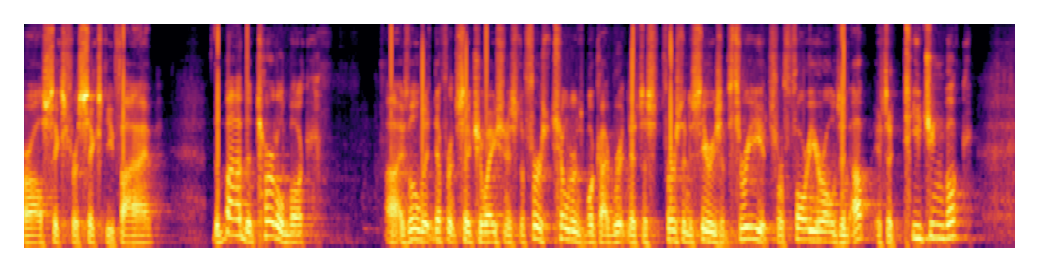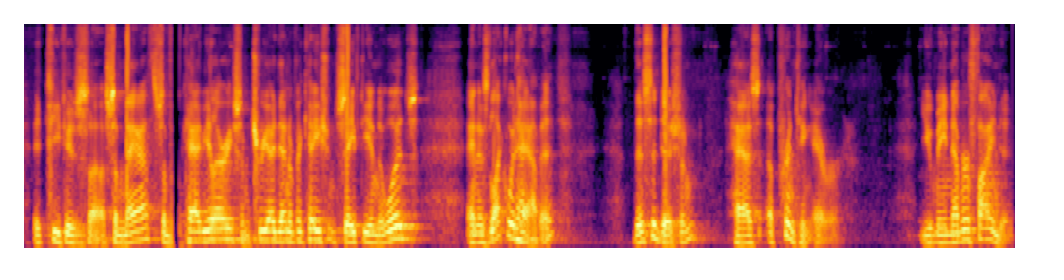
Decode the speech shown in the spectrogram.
or all six for 65. The Bob the Turtle book uh, is a little bit different situation. It's the first children's book I've written. It's the first in a series of three. It's for four-year-olds and up. It's a teaching book. It teaches uh, some math, some vocabulary, some tree identification, safety in the woods. And as luck would have it, this edition has a printing error. You may never find it.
